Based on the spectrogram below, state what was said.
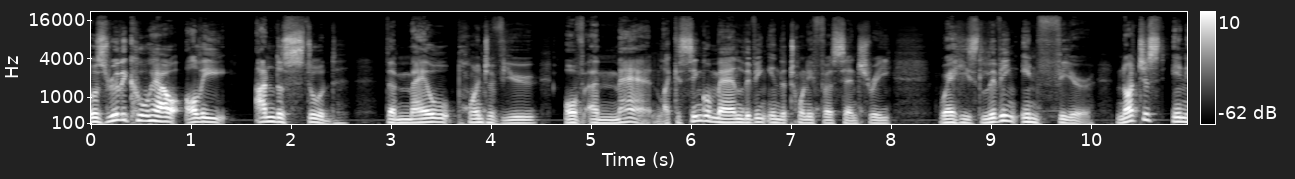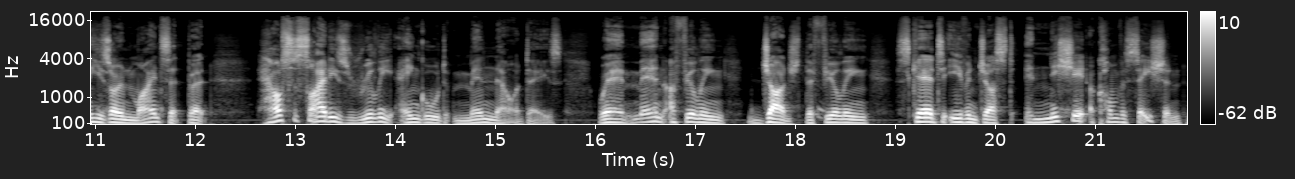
it was really cool how Ollie understood the male point of view of a man, like a single man living in the 21st century, where he's living in fear, not just in his own mindset, but how society's really angled men nowadays, where men are feeling judged, they're feeling scared to even just initiate a conversation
